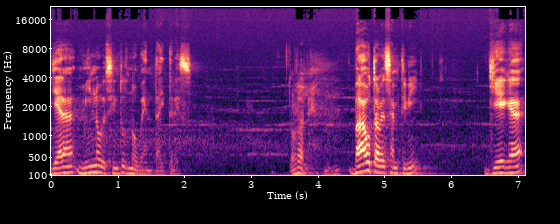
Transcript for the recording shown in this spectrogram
Ya era 1993. Órale. Va otra vez a MTV, llega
